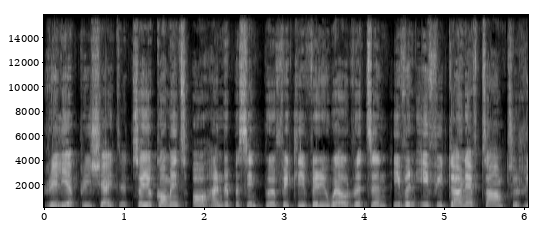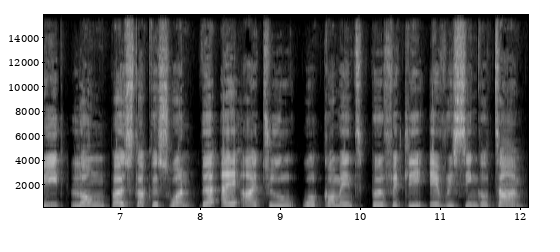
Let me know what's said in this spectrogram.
Really appreciate it. So your comments are 100% perfectly, very well written. Even if you don't have time to read long posts like this one, the AI tool will comment perfectly every single time.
